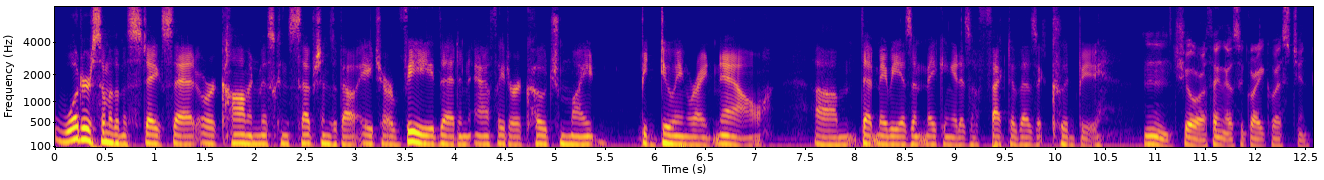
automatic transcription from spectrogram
what are some of the mistakes that or common misconceptions about HRV that an athlete or a coach might be doing right now um, that maybe isn't making it as effective as it could be? Mm, sure, I think that's a great question.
